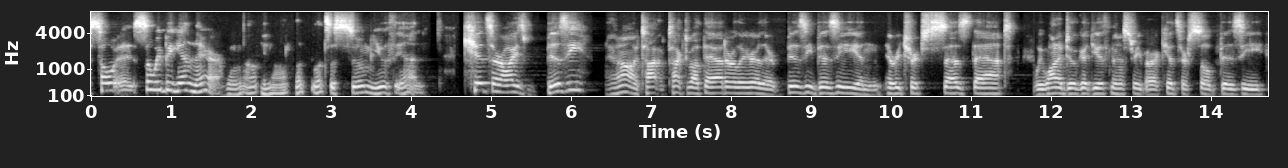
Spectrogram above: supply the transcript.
So so we begin there. You know let, us assume youth in. Kids are always busy. You know i talk, talked about that earlier. They're busy busy and every church says that we want to do a good youth ministry, but our kids are so busy.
